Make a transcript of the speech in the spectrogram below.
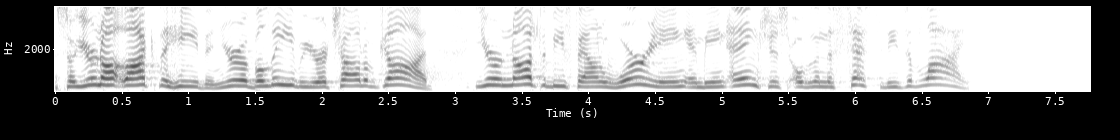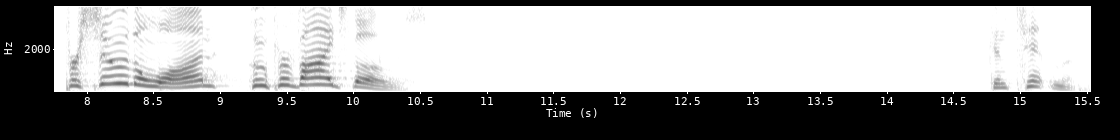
So you're not like the heathen. You're a believer. You're a child of God. You're not to be found worrying and being anxious over the necessities of life. Pursue the one who provides those. Contentment.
